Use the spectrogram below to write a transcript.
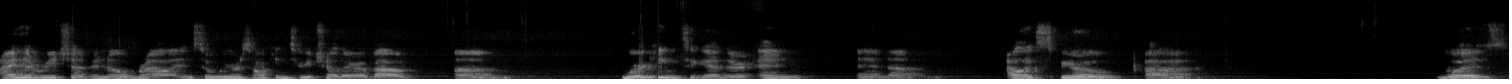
I had reached out to Nobrow, and so we were talking to each other about um, working together, and and um, Alex Spiro uh, was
